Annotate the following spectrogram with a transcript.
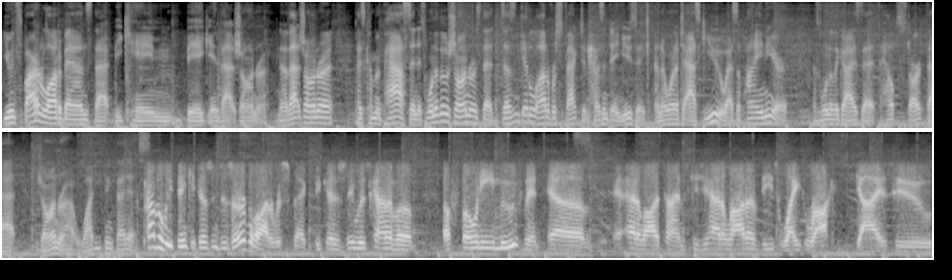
you inspired a lot of bands that became big in that genre. Now that genre has come and passed, and it's one of those genres that doesn't get a lot of respect in present day music. And I wanted to ask you, as a pioneer, as one of the guys that helped start that genre, why do you think that is? Probably think it doesn't deserve a lot of respect because it was kind of a a phony movement uh, at a lot of times because you had a lot of these white rock guys who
